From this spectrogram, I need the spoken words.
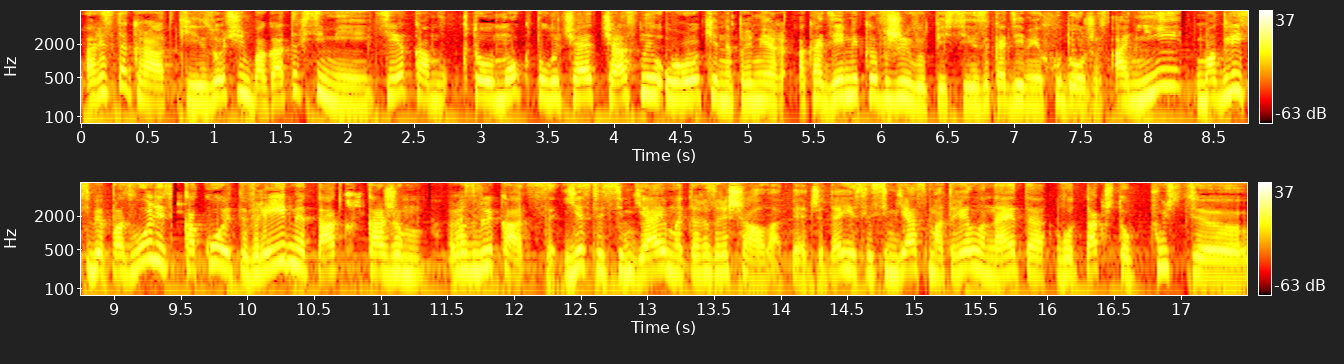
аристократки из очень богатых семей, те, кому, кто мог получать частные уроки, например, академиков живописи из Академии художеств. Они могли себе позволить какое-то время, так скажем, развлекаться, если семья им это разрешала, опять же, да, если семья смотрела на это вот так, что пусть э,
